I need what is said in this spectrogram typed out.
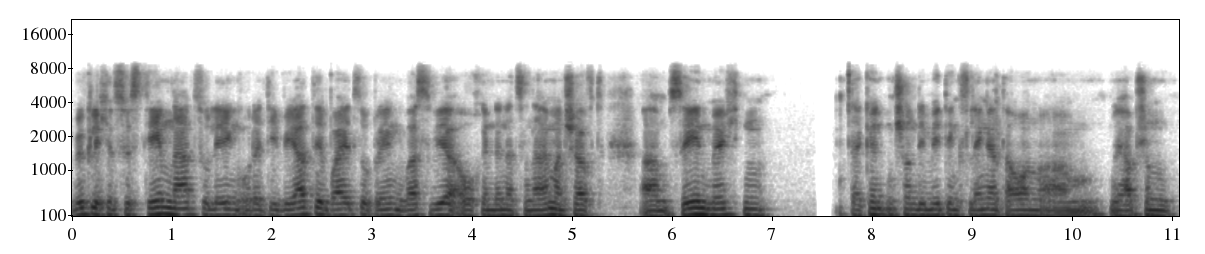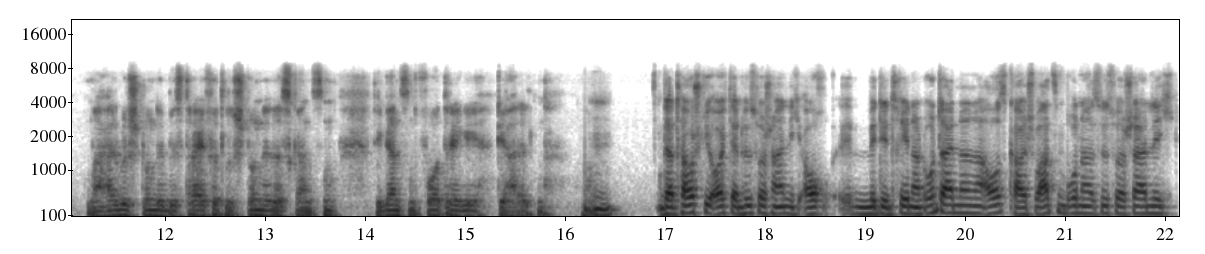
wirklich ein System nahezulegen oder die Werte beizubringen, was wir auch in der Nationalmannschaft ähm, sehen möchten. Da könnten schon die Meetings länger dauern. Ähm, wir haben schon eine halbe Stunde bis dreiviertel Stunde das ganzen, die ganzen Vorträge gehalten. Mhm. Da tauscht ihr euch dann höchstwahrscheinlich auch mit den Trainern untereinander aus. Karl Schwarzenbrunner ist höchstwahrscheinlich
